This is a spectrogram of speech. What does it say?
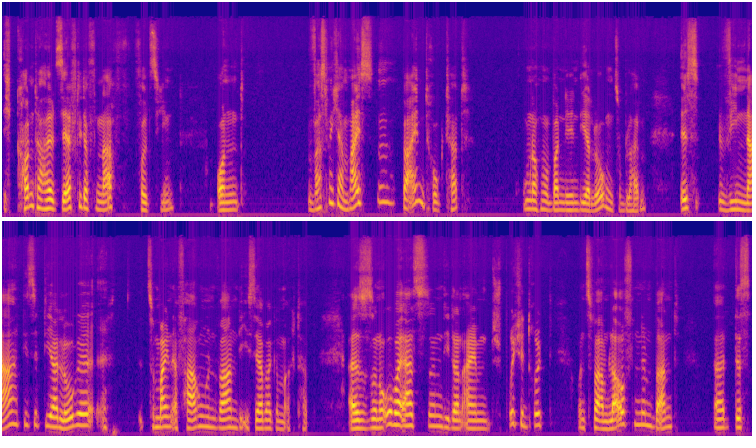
ich konnte halt sehr viel davon nachvollziehen. Und was mich am meisten beeindruckt hat, um nochmal bei den Dialogen zu bleiben, ist, wie nah diese Dialoge äh, zu meinen Erfahrungen waren, die ich selber gemacht habe. Also so eine Oberärztin, die dann einem Sprüche drückt, und zwar am laufenden Band, äh, das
